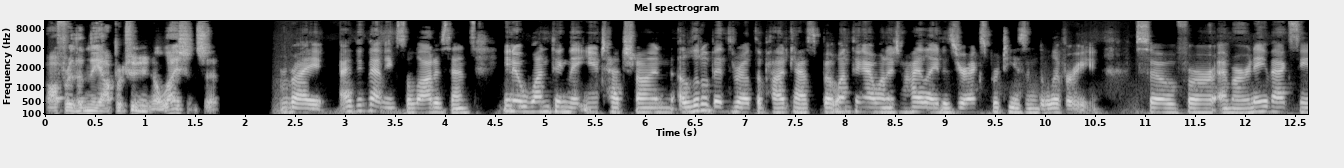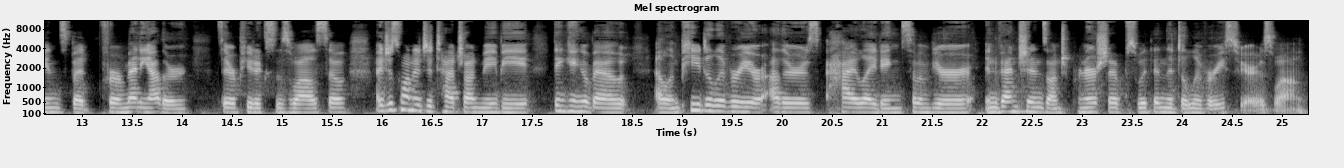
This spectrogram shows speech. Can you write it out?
offer them the opportunity to license it. Right. I think that makes a lot of sense. You know, one thing that you touched on a little bit throughout the podcast, but one thing I wanted to highlight is your expertise in delivery. So, for mRNA vaccines, but for many other therapeutics as well. So I just wanted to touch on maybe thinking about LNP delivery or others, highlighting some of your inventions, entrepreneurships within the delivery sphere as well.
